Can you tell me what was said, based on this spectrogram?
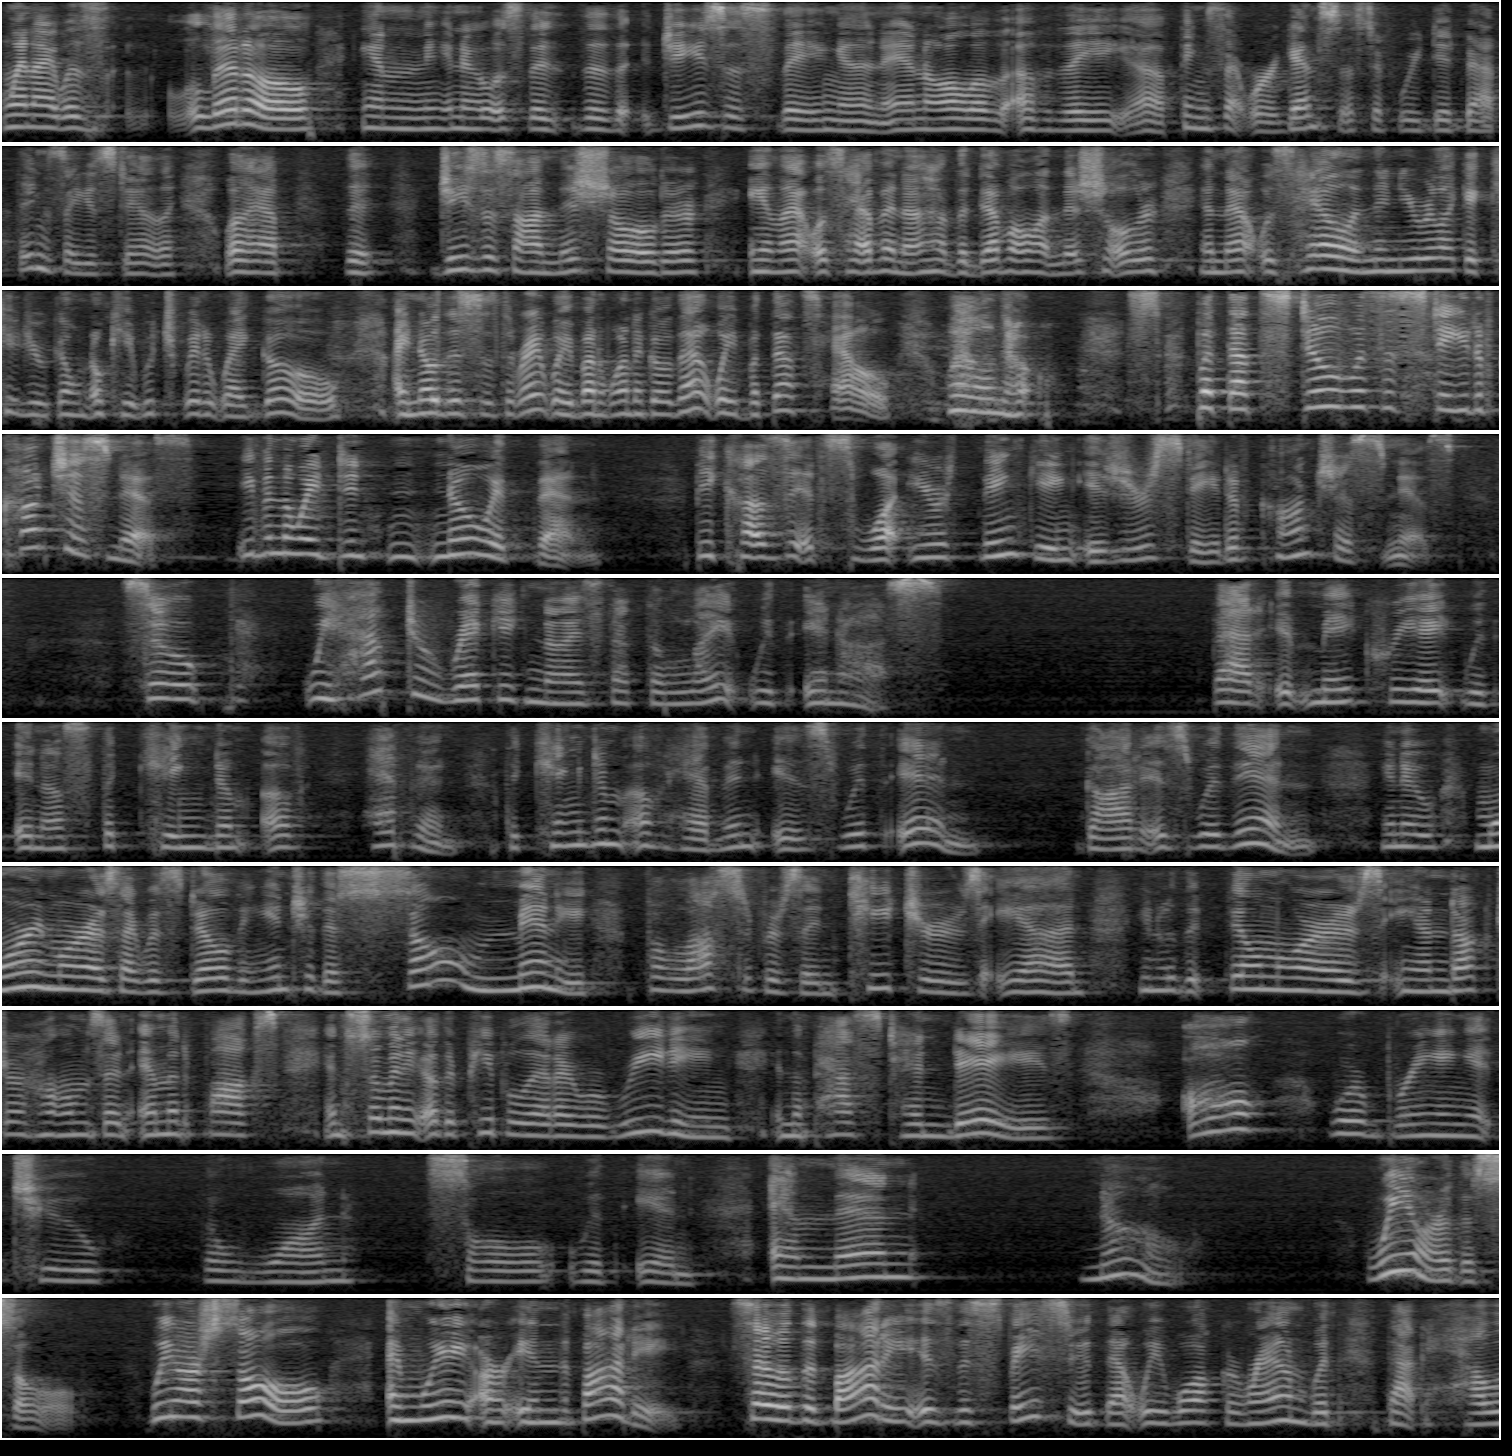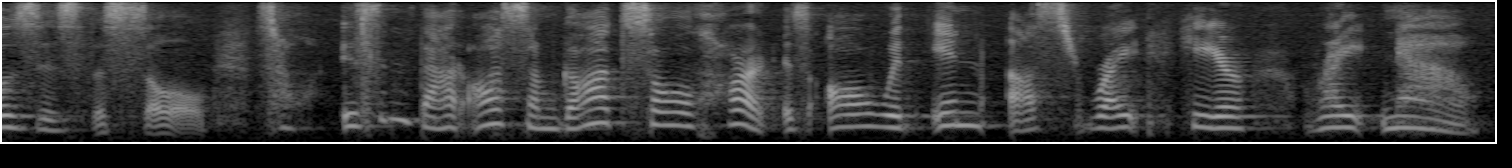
When I was little, and you know, it was the, the, the Jesus thing and, and all of, of the uh, things that were against us if we did bad things. I used to have, like, well, have the Jesus on this shoulder, and that was heaven. I have the devil on this shoulder, and that was hell. And then you were like a kid, you're going, okay, which way do I go? I know this is the right way, but I want to go that way, but that's hell. Well, no. But that still was a state of consciousness, even though I didn't know it then, because it's what you're thinking is your state of consciousness. So we have to recognize that the light within us, that it may create within us the kingdom of heaven. The kingdom of heaven is within. God is within. You know, more and more as I was delving into this, so many philosophers and teachers and, you know, the Fillmores and Dr. Holmes and Emmett Fox and so many other people that I were reading in the past 10 days, all were bringing it to the one soul within. And then, no, we are the soul. We are soul, and we are in the body. So the body is the spacesuit that we walk around with that houses the soul. So isn't that awesome? God's soul heart is all within us right here, right now.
